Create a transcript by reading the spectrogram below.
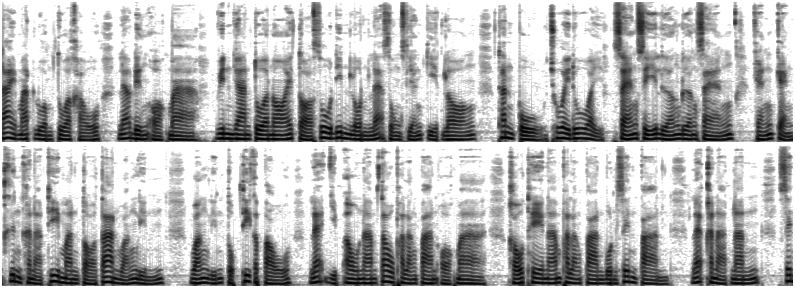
ได้มัดรวมตัวเขา แล้วดึงออกมา วิญญาณตัวน้อยต่อสู้ดิ้นรนและส่งเสียงกรีดร้อง ท่านปู่ช่วยด้วย แสงสีเหลืองเรืองแสง แข็งแกร่งขึ้นขนาดที่มันต่อต้านหวังหลิน หวังหลินตบที่กระเป๋า และหยิบเอาน้ำเต้าพลังปานออกมา เขาเทน้ำพลังปานบนเส้นปาน และขนาดนั้น เส้น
